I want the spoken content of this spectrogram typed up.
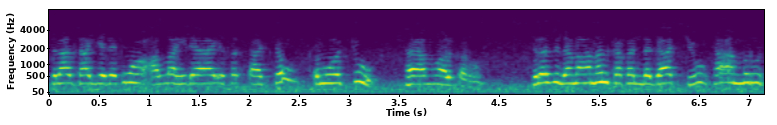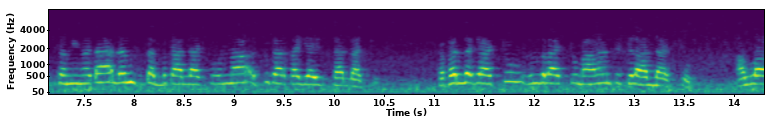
ስላልታየ ደግሞ አላህ ሂዳያ የሰጣቸው ቅኖቹ ሳያምኑ አልቀሩም ስለዚህ ለማመን ከፈለጋችሁ ተአምሩ እስከሚመጣ ለምን ትጠብቃላችሁና እሱ ጋር ታያይዙታላችሁ ከፈለጋችሁ ዝም ብላችሁ ማመን ትችላላችሁ። አላህ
